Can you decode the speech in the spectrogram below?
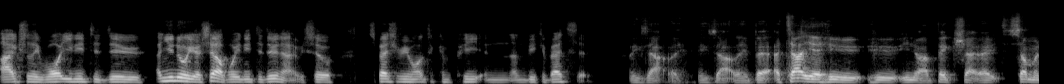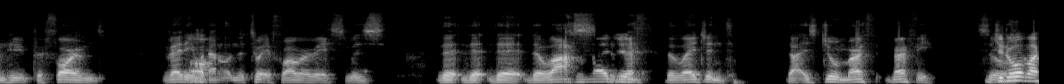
actually what you need to do, and you know yourself what you need to do now. So, especially if you want to compete and, and be competitive. Exactly, exactly. But I tell you, who who you know, a big shout out to someone who performed very oh. well in the 24 hour race was the the the the last the legend, the, myth, the legend that is Jo Murphy. Murphy. So, Do you know what my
